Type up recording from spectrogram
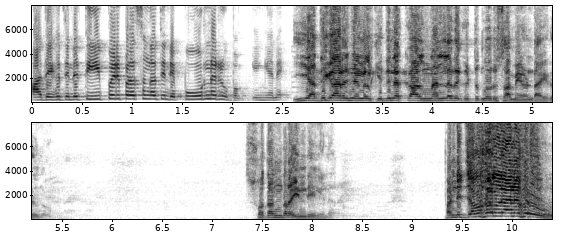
അദ്ദേഹത്തിന്റെ തീപ്പൊരി പ്രസംഗത്തിന്റെ പൂർണരൂപം ഇങ്ങനെ. ഈ അധികാരം ഞങ്ങൾക്ക് ഇതിനേക്കാൾ നല്ലത് കിട്ടുന്ന ഒരു സമയമുണ്ടായിരുന്നു. സ്വതന്ത്ര ഇന്ത്യയിൽ പണ്ഡിറ്റ് ജവഹർലാൽ നെഹ്റു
